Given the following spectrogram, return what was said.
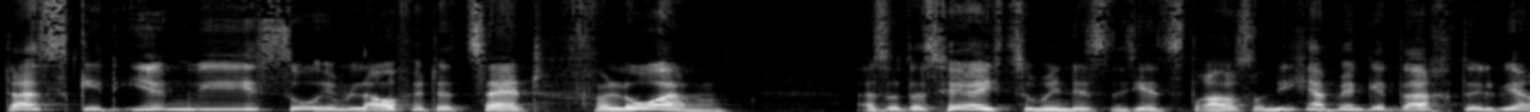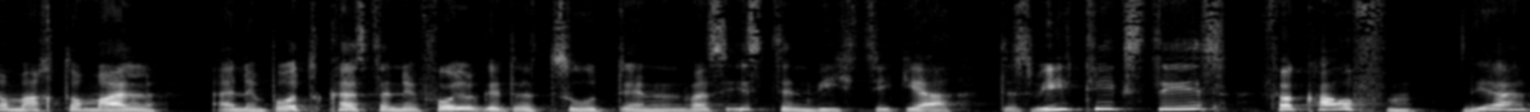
das geht irgendwie so im Laufe der Zeit verloren. Also das höre ich zumindest jetzt draus. Und ich habe mir gedacht, Elvira, mach doch mal einen Podcast, eine Folge dazu. Denn was ist denn wichtig? Ja, das Wichtigste ist verkaufen. Ja,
